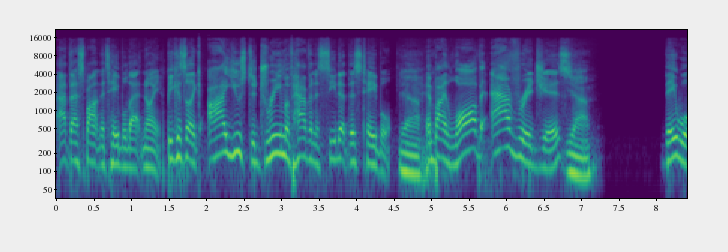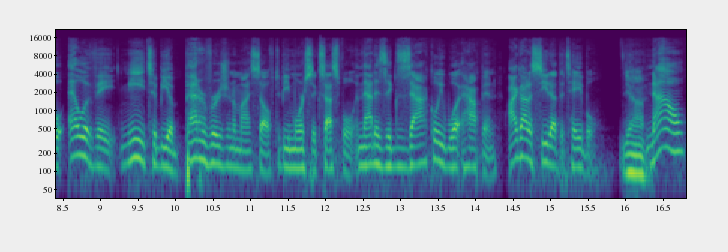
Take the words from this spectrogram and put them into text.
at that spot on the table that night because, like, I used to dream of having a seat at this table. Yeah. And by law of averages, Yeah. they will elevate me to be a better version of myself, to be more successful. And that is exactly what happened. I got a seat at the table. Yeah. Now,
